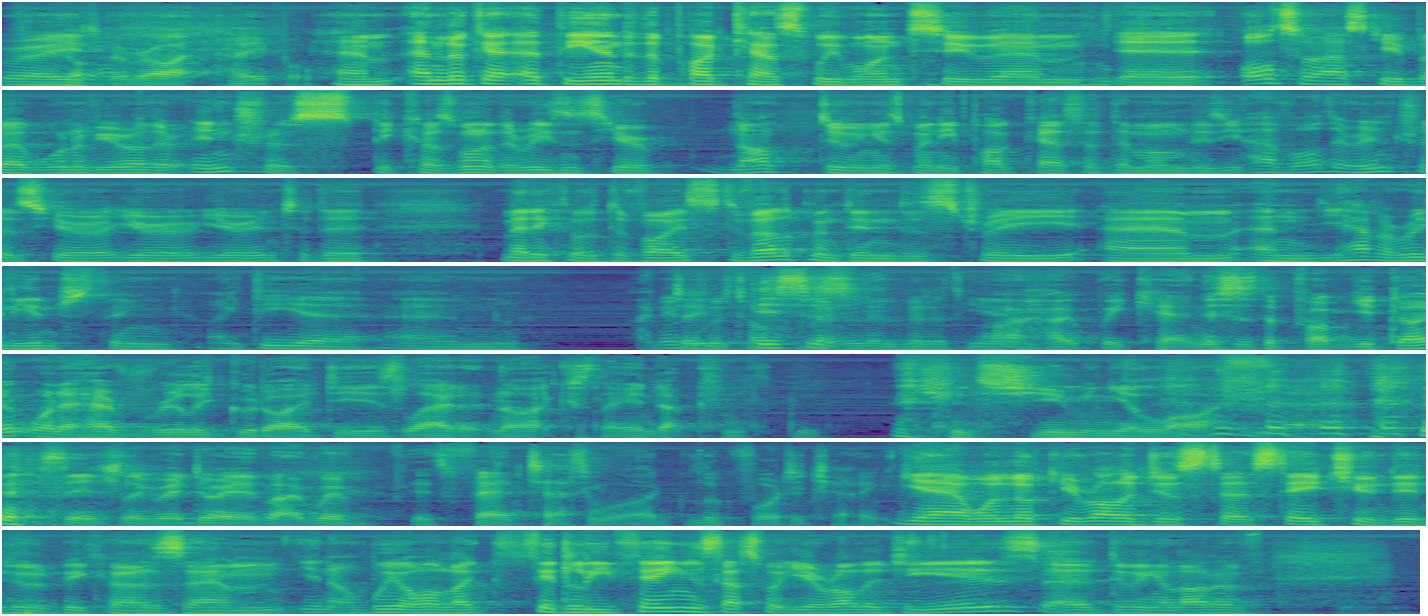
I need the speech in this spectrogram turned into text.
Right. Got the right people. Um, and look, at, at the end of the podcast, we want to um, uh, also ask you about one of your other interests because one of the reasons you're not doing as many podcasts at the moment is you have other interests. You're you're you're into the medical device development industry, um, and you have a really interesting idea. And I maybe do- we'll talk this about is- it a little bit at the I hope we can. This is the problem. You don't want to have really good ideas late at night because they end up con- consuming your life. Essentially, we're doing it. Mate. We're, it's fantastic. Well, I look forward to chatting. Yeah, well, look, urologists, uh, stay tuned into it because um, you know we all like fiddly things. That's what urology is. Uh, doing a lot of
